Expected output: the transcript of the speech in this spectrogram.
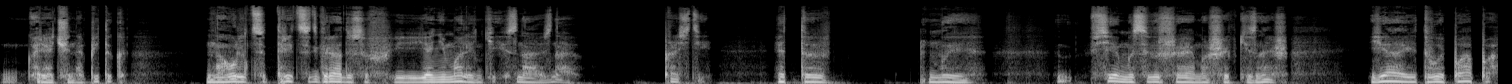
горячий напиток. На улице тридцать градусов, и я не маленький, знаю, знаю. Прости. Это мы... Все мы совершаем ошибки, знаешь. Я и твой папа,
